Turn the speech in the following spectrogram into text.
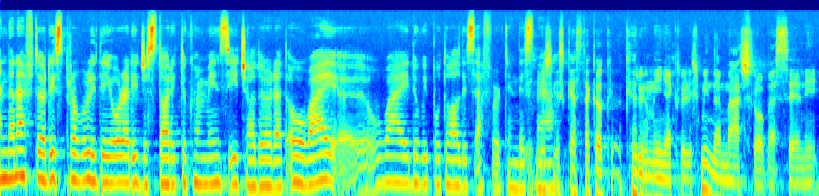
And then after this, probably they already just started to convince each other that, oh, why, uh, why do we put all this effort in this És, now? és kezdtek a körülményekről és minden másról beszélni,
